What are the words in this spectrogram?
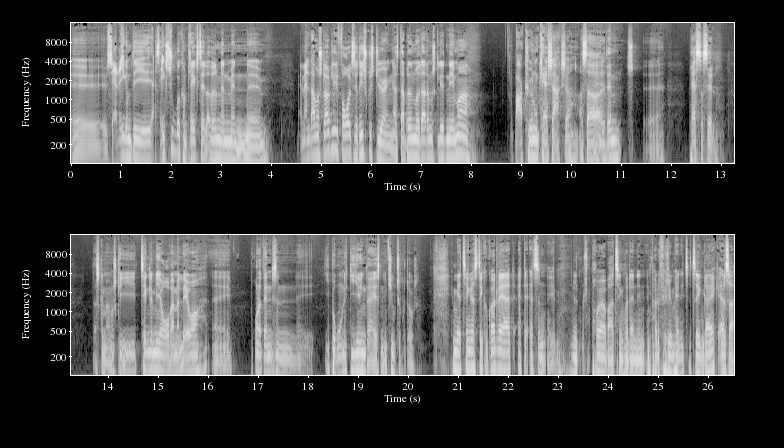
øh, så jeg ved ikke, om det er altså ikke super komplekst heller, vel, men, men, øh, men der er måske nok lidt i forhold til risikostyring. Altså der på den måde, der er det måske lidt nemmere bare at købe nogle cash-aktier, og så ja. er det dem øh, passe sig selv. Der skal man måske tænke lidt mere over, hvad man laver, øh, på grund af den sådan, øh, iboende gearing, der er i sådan en future-produkt. Jamen jeg tænker også, det kunne godt være, at, at, at sådan, øh, nu prøver jeg bare at tænke, hvordan en, en porteføljemanager tænker, ikke? Altså,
